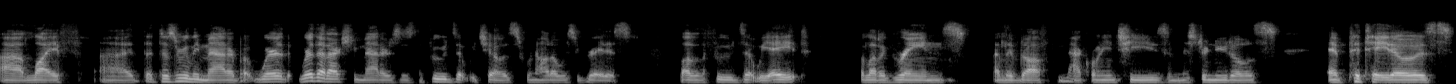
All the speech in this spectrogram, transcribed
uh, life. Uh, that doesn't really matter, but where, where that actually matters is the foods that we chose were not always the greatest. A lot of the foods that we ate, a lot of grains. I lived off macaroni and cheese and Mr. Noodles and potatoes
